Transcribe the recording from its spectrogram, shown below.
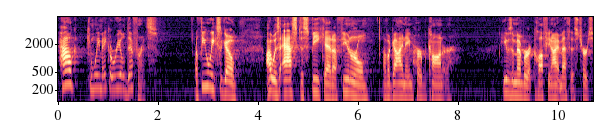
How can we make a real difference? A few weeks ago, I was asked to speak at a funeral of a guy named Herb Connor. He was a member at Clough United Methodist Church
